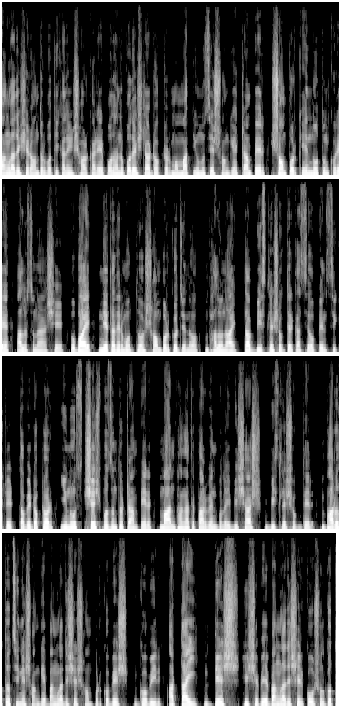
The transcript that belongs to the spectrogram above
বাংলাদেশের অন্তর্বর্তীকালীন সরকারের প্রধান উপদেষ্টা ডক্টর মোহাম্মদ ইউনুসের সঙ্গে ট্রাম্পের সম্পর্কে নতুন করে আলোচনা আসে। উভয় নেতাদের মধ্যে সম্পর্ক যেন ভালো নয়, তা বিশ্লেষকদের কাছে ওপেন সিক্রেট। তবে ডক্টর ইউনুস শেষ পর্যন্ত ট্রাম্পের মান ভাঙাতে পারবেন বলেই বিশ্বাস বিশ্লেষক বিশ্লেষকদের ভারত ও চীনের সঙ্গে বাংলাদেশের সম্পর্ক বেশ গভীর। আর তাই দেশ হিসেবে বাংলাদেশের কৌশলগত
